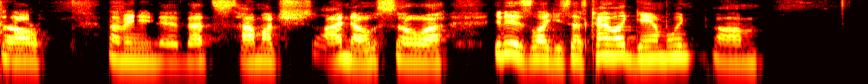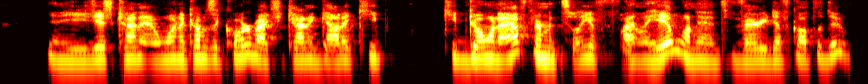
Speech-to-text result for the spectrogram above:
So I mean uh, that's how much I know. So uh it is like you said, it's kind of like gambling. Um and you just kind of when it comes to quarterbacks, you kind of got to keep keep going after them until you finally hit one, and it's very difficult to do.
